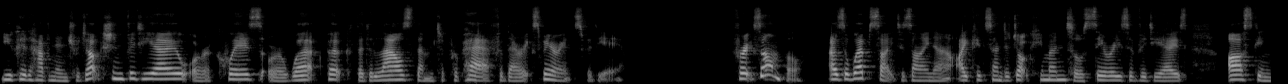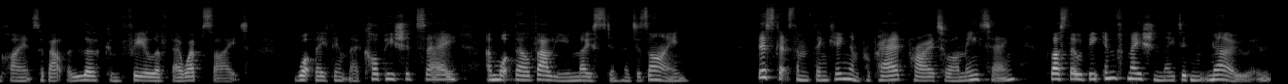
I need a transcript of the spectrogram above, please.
You could have an introduction video or a quiz or a workbook that allows them to prepare for their experience with you. For example, as a website designer, I could send a document or series of videos asking clients about the look and feel of their website, what they think their copy should say, and what they'll value most in the design. This gets them thinking and prepared prior to our meeting, plus, there would be information they didn't know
